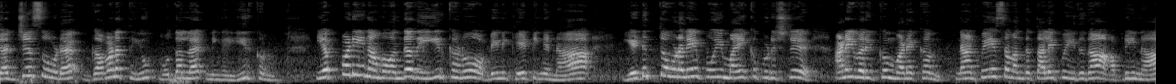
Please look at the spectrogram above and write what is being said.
ஜட்ஜஸோட கவனத்தையும் முதல்ல நீங்க ஈர்க்கணும். எப்படி நம்ம வந்து அதை ஈர்க்கணும் அப்படின்னு கேட்டீங்கன்னா எடுத்த உடனே போய் மயக்க பிடிச்சிட்டு அனைவருக்கும் வணக்கம். நான் பேச வந்த தலைப்பு இதுதான். அப்படின்னா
